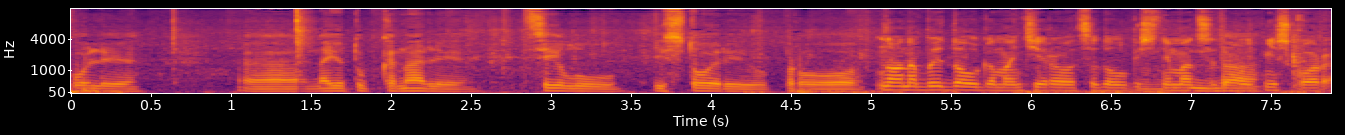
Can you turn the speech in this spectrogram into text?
колі е, на Ютуб каналі цілу історію про. Ну, вона буде довго монтуватися, довго зніматися, Да. це буде не скоро.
